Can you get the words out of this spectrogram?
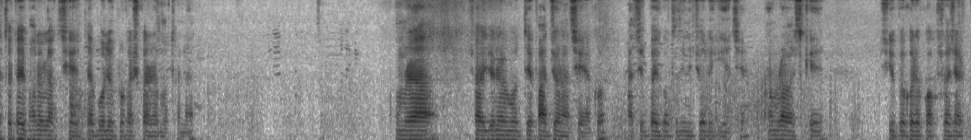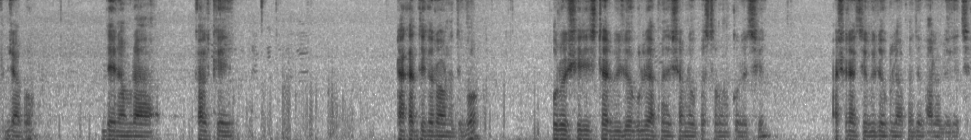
এতটাই ভালো লাগছে তা বলে প্রকাশ করার মতো না। আমরা ছয়জনের মধ্যে পাঁচজন আছে এখন। আসিফ ভাই গতদিনই চলে গিয়েছে। আমরাও আজকে শিল্প করে কক্সবাজার যাব। দেন আমরা কালকে ঢাকার দিকে রওনা দেব। পুরো সিরিজটার ভিডিওগুলি আপনাদের সামনে উপস্থাপন করেছি। আশা রাখছি ভিডিওগুলো আপনাদের ভালো লেগেছে।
